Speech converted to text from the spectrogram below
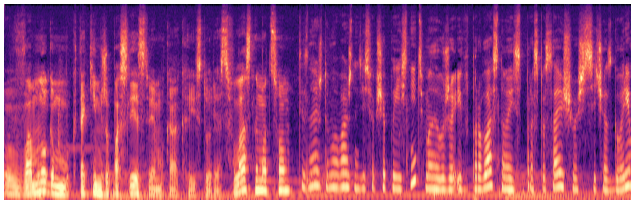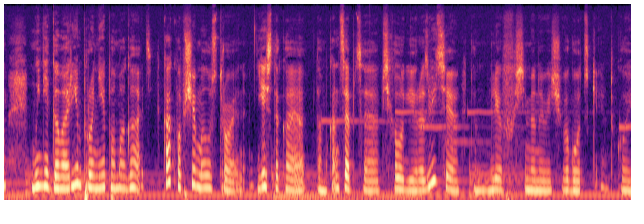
во многом к таким же последствиям, как и история с властным отцом. Ты знаешь, думаю, важно здесь вообще пояснить, мы уже и про властного, и про спасающего сейчас говорим, мы не говорим про не помогать. Как вообще мы устроены? Есть такая там концепция психологии развития, там, Лев Семенович Выгодский, такой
